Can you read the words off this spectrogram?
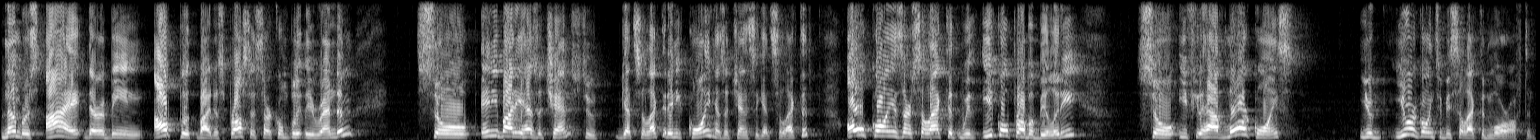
numbers i that are being output by this process are completely random. So anybody has a chance to get selected. Any coin has a chance to get selected. All coins are selected with equal probability. So if you have more coins, you're, you're going to be selected more often.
